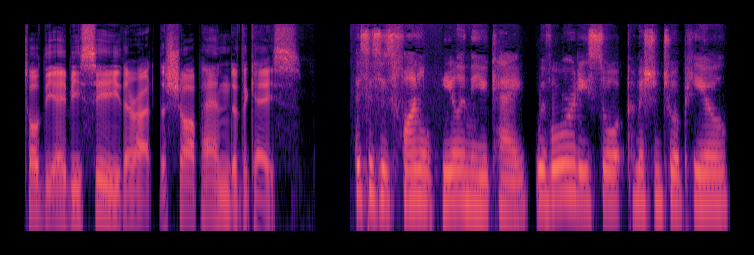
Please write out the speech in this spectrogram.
told the ABC they're at the sharp end of the case. This is his final appeal in the UK. We've already sought permission to appeal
